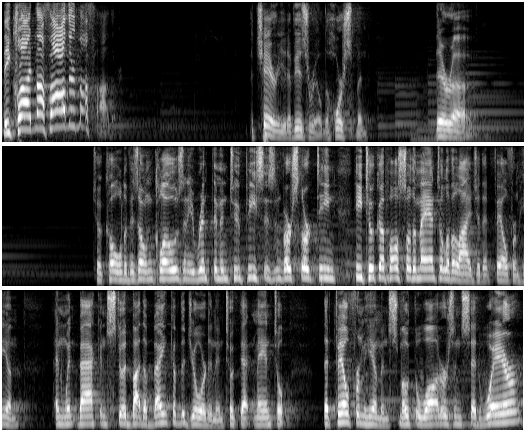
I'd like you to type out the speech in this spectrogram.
He cried, My father, my father. The chariot of Israel, the horsemen, they're, uh, took hold of his own clothes and he rent them in two pieces. In verse 13, he took up also the mantle of Elijah that fell from him and went back and stood by the bank of the Jordan and took that mantle that fell from him and smote the waters and said, Where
